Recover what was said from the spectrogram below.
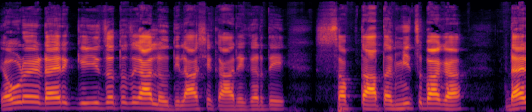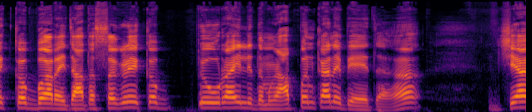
एवढं डायरेक्ट इज्जतच घालवतील असे कार्यकर्ते. सप्त आता मीच बघा डायरेक्ट कप भरायचा. आता सगळे कप पिऊ राहिले तर मग आपण का नाही प्यायचा हा? चहा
